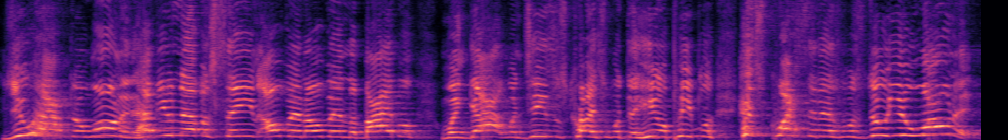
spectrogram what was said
You have to want it. Have you never seen over and over in the Bible when God, when Jesus Christ went to heal people, his question is, was do you want it?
